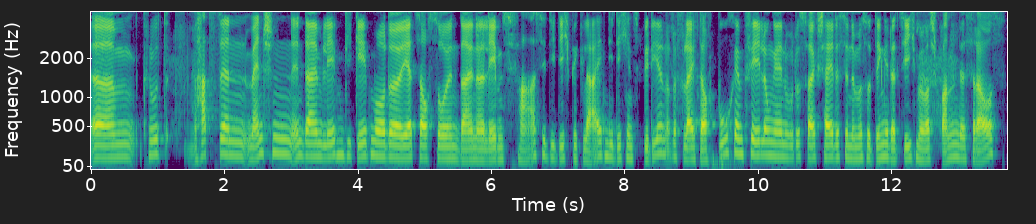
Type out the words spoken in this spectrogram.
Ähm, Knut, hat es denn Menschen in deinem Leben gegeben oder jetzt auch so in deiner Lebensphase, die dich begleiten, die dich inspirieren oder vielleicht auch Buchempfehlungen, wo du sagst, hey, das sind immer so Dinge, da ziehe ich mir was Spannendes raus?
